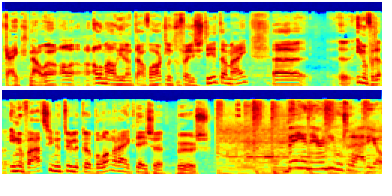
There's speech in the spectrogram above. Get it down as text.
Kijk, nou, alle, allemaal hier aan tafel hartelijk gefeliciteerd aan mij. Innova innovatie natuurlijk belangrijk, deze beurs. Nieuwsradio.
